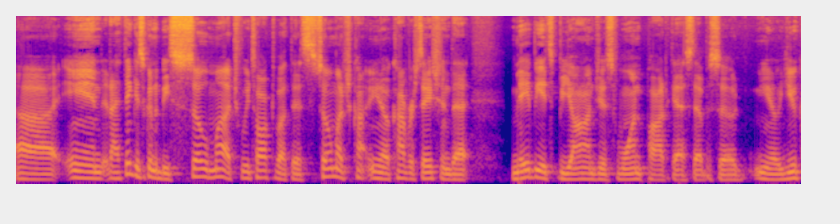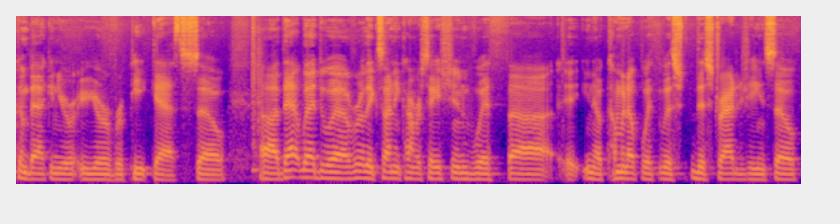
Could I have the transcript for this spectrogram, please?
Uh, and and I think it's going to be so much. We talked about this, so much, you know, conversation that maybe it's beyond just one podcast episode. You know, you come back and you're you're a repeat guest. So uh, that led to a really exciting conversation with uh, you know coming up with, with this strategy. And so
